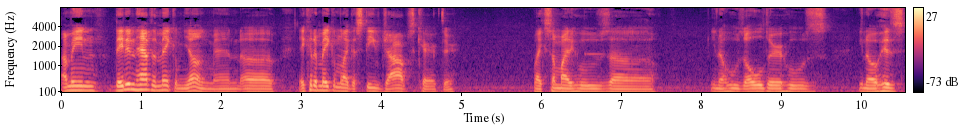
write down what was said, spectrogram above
I mean, they didn't have to make him young, man. Uh, they could have made him like a Steve Jobs character, like somebody who's, uh, you know, who's older, who's, you know, his,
